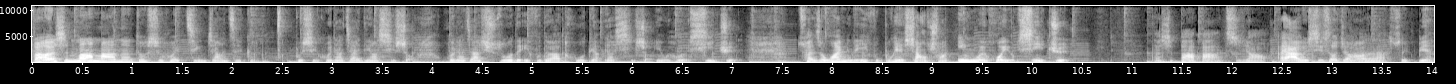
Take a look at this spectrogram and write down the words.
反而是妈妈呢，都是会紧张这个不行，回到家一定要洗手，回到家所有的衣服都要脱掉，要洗手，因为会有细菌。穿着外面的衣服不可以上床，因为会有细菌。但是爸爸只要哎呀有洗手就好了啦，随便，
